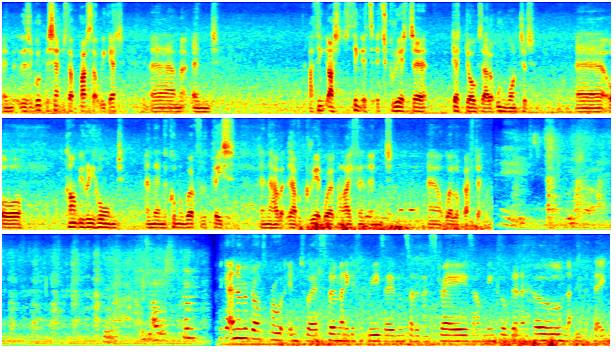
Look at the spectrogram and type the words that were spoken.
And there's a good percentage that pass that we get. Um, and I think I think it's, it's great to get dogs that are unwanted uh, or can't be rehomed and then they come and work for the police and they have a, they have a great working life and, and uh, well looked after. We get a number of dogs brought into us for many different reasons, whether they're strays, haven't been covered in a home, that kind of thing.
